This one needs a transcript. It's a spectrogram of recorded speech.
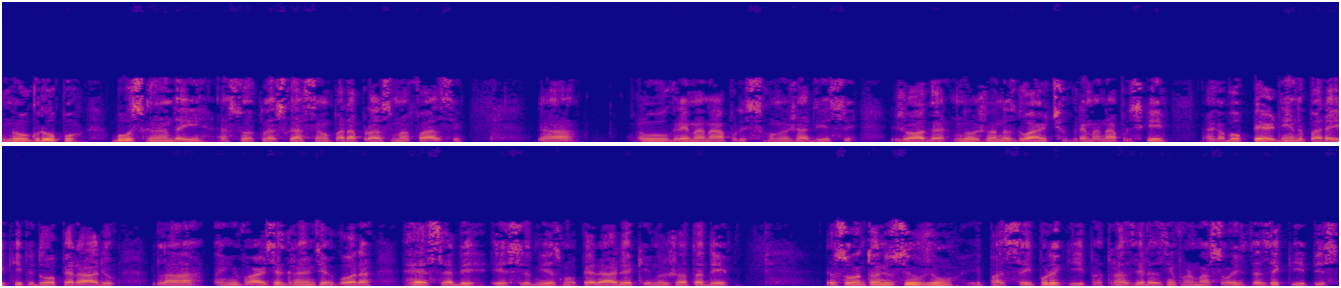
no grupo, buscando aí a sua classificação para a próxima fase. O Grêmio Anápolis, como eu já disse, joga no Jonas Duarte, o Grêmio Anápolis que acabou perdendo para a equipe do Operário lá em Várzea Grande e agora recebe esse mesmo Operário aqui no JD. Eu sou Antônio Silvio e passei por aqui para trazer as informações das equipes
